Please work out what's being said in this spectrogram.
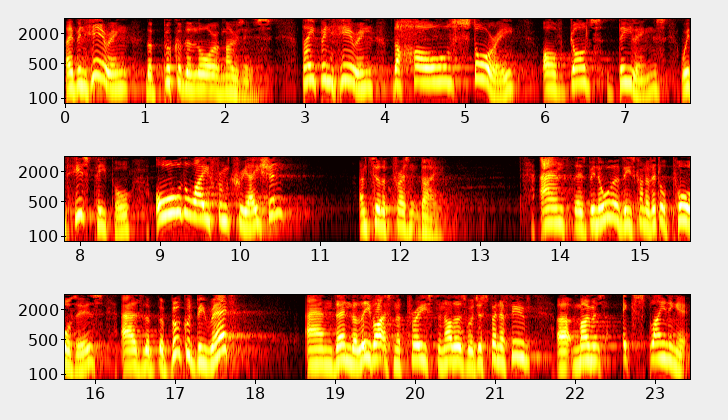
They've been hearing the book of the law of Moses. They've been hearing the whole story of God's dealings with His people all the way from creation until the present day. And there's been all of these kind of little pauses as the, the book would be read and then the Levites and the priests and others would just spend a few uh, moments explaining it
